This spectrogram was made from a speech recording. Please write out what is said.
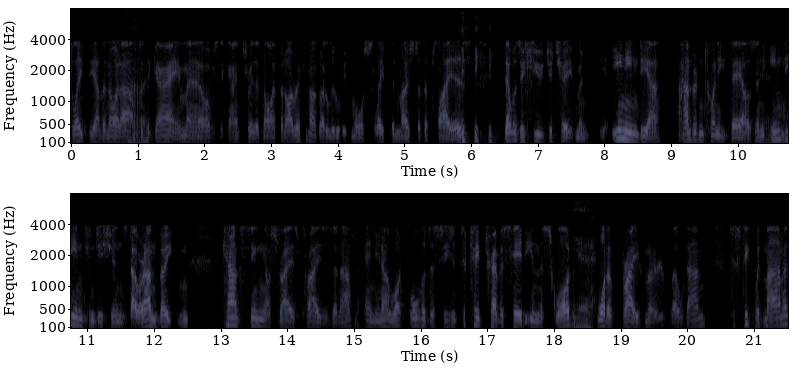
sleep the other night after No. the game. Uh, obviously going through the night, but I reckon I got a little bit more sleep than most of the players. that was a huge achievement in India. 120,000 Indian conditions. They were unbeaten. Can't sing Australia's praises enough. And you know what? All the decisions to keep Travis Head in the squad. Yeah. What a brave move. Well done. To stick with Marnus,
